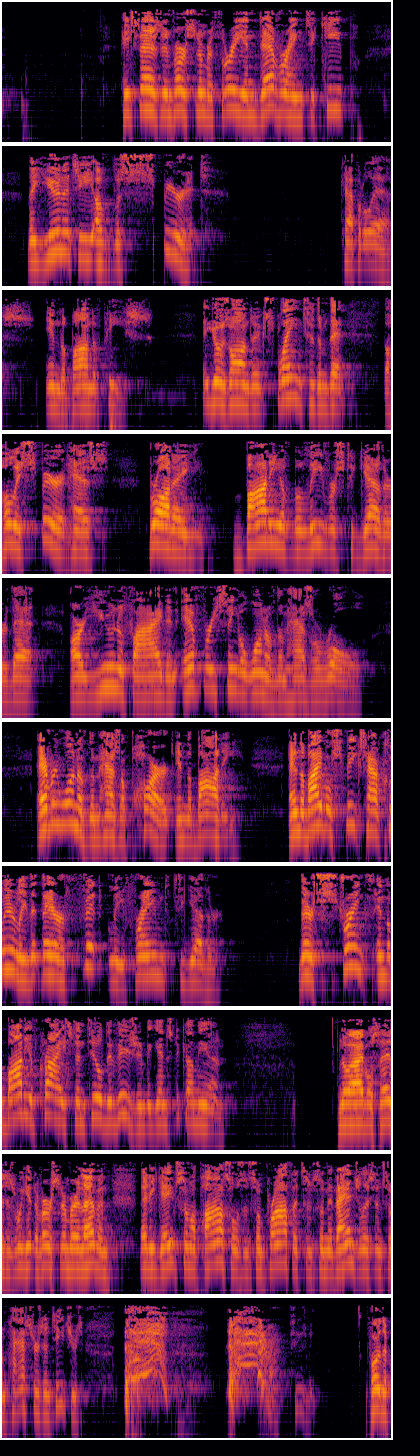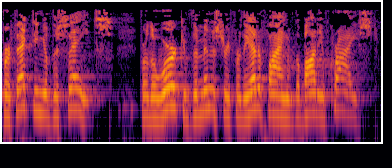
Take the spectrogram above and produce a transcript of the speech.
He says in verse number three, endeavoring to keep the unity of the Spirit, capital S, in the bond of peace. He goes on to explain to them that the Holy Spirit has brought a body of believers together that are unified and every single one of them has a role. Every one of them has a part in the body. And the Bible speaks how clearly that they are fitly framed together. There's strength in the body of Christ until division begins to come in. The Bible says, as we get to verse number 11, that He gave some apostles and some prophets and some evangelists and some pastors and teachers. Excuse me. For the perfecting of the saints, for the work of the ministry, for the edifying of the body of Christ.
